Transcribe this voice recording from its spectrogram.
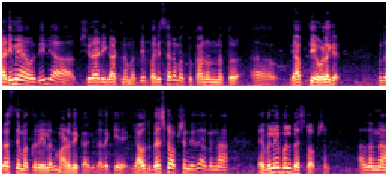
ಕಡಿಮೆ ಅವಧಿಯಲ್ಲಿ ಆ ಶಿರಾಡಿ ಘಾಟ್ನ ಮಧ್ಯೆ ಪರಿಸರ ಮತ್ತು ಕಾನೂನಿನ ತೊ ವ್ಯಾಪ್ತಿಯ ಒಳಗೆ ಒಂದು ರಸ್ತೆ ಮತ್ತು ರೈಲನ್ನು ಮಾಡಬೇಕಾಗಿದೆ. ಅದಕ್ಕೆ ಯಾವುದು ಬೆಸ್ಟ್ ಆಪ್ಷನ್ ಇದೆ, ಅದನ್ನು ಅವೈಲೇಬಲ್ ಬೆಸ್ಟ್ ಆಪ್ಷನ್ ಅದನ್ನು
